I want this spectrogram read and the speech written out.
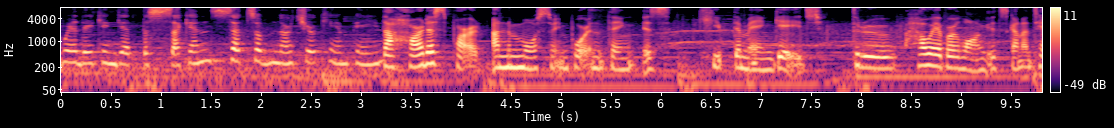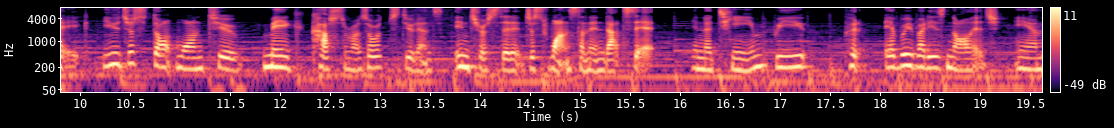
where they can get the second sets of nurture campaign? The hardest part and the most important thing is keep them engaged through however long it's gonna take. You just don't want to make customers or students interested just once and then that's it. In a team, we put everybody's knowledge and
